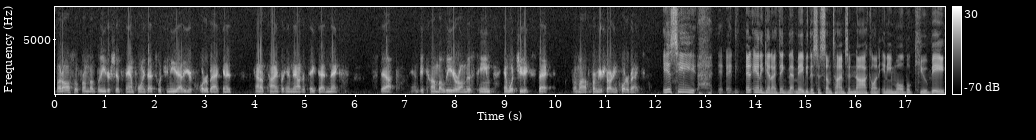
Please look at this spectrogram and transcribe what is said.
but also from a leadership standpoint, that's what you need out of your quarterback, and it's kind of time for him now to take that next step and become a leader on this team and what you'd expect from a, from your starting quarterback. Is he, and again, I think that maybe this is sometimes a knock on any mobile QB,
